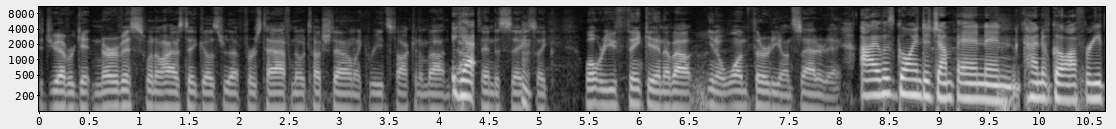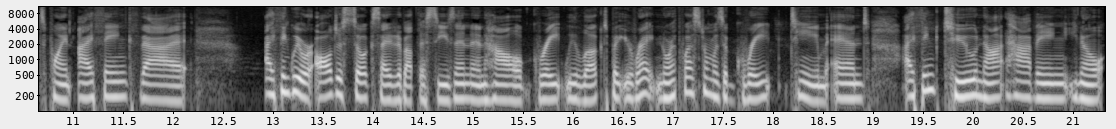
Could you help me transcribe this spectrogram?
did you ever get nervous when Ohio State goes through that first half, no touchdown, like Reed's talking about, down Yeah. ten to six? like, what were you thinking about, you know, one thirty on Saturday? I was going to jump in and kind of go off Reed's point. I think that I think we were all just so excited about the season and how great we looked. But you're right, Northwestern was a great team, and I think too, not having you know,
